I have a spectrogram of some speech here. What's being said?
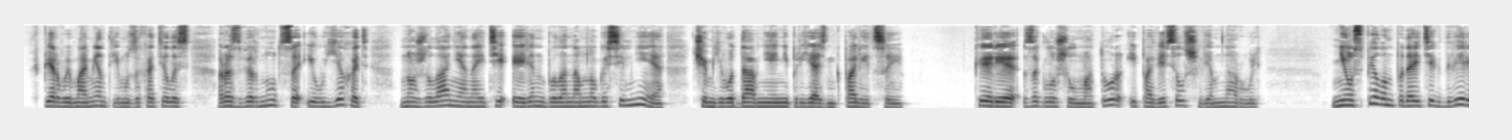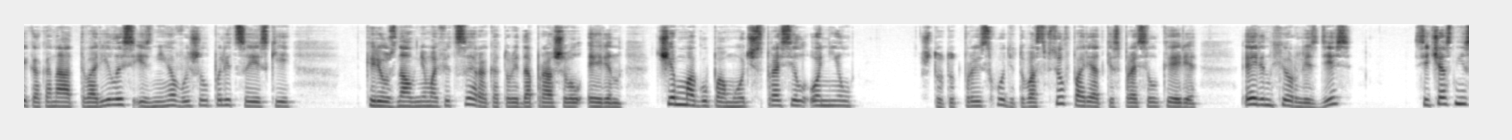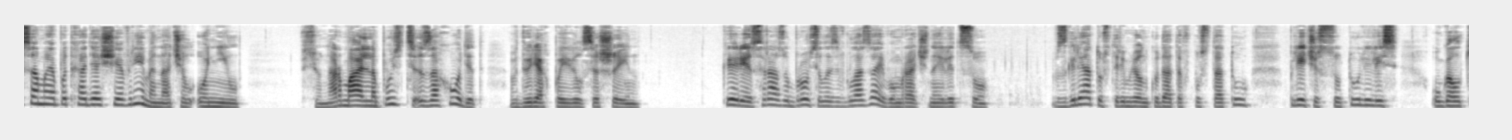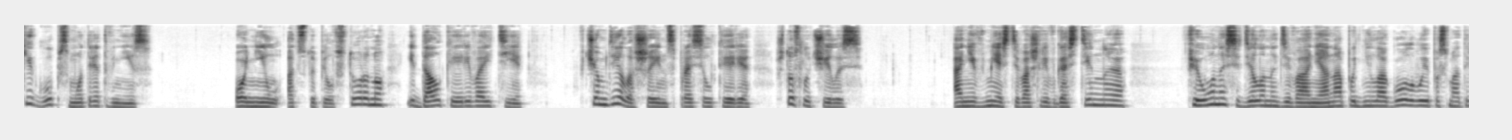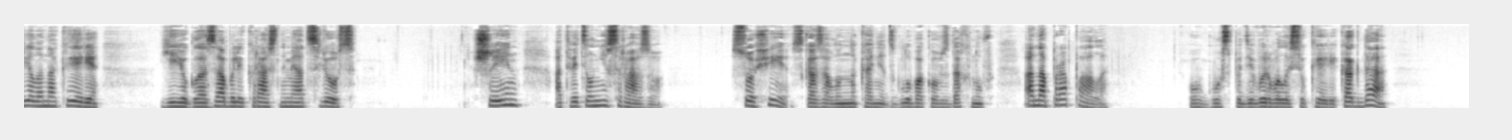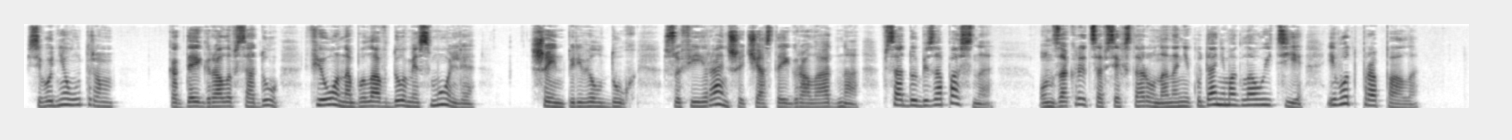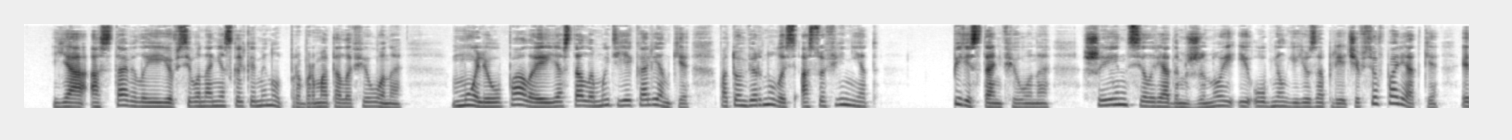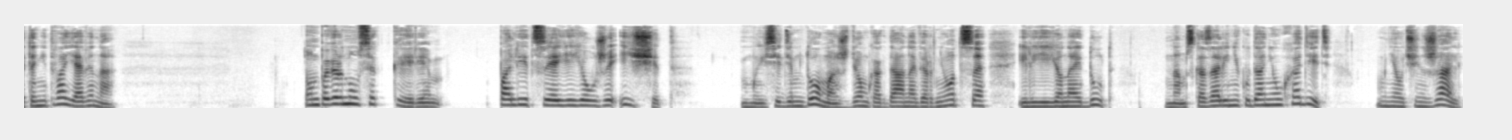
в первый момент ему захотелось развернуться и уехать, но желание найти Эрин было намного сильнее, чем его давняя неприязнь к полиции. Кэрри заглушил мотор и повесил шлем на руль. Не успел он подойти к двери, как она отворилась, из нее вышел полицейский. Кэрри узнал в нем офицера, который допрашивал Эрин. «Чем могу помочь?» — спросил О'Нил. «Что тут происходит? У вас все в порядке?» — спросил Кэрри. «Эрин Херли здесь?» «Сейчас не самое подходящее время», — начал О'Нил. «Все нормально, пусть заходит», — в дверях появился Шейн. Кэрри сразу бросилась в глаза его мрачное лицо. Взгляд устремлен куда-то в пустоту, плечи ссутулились, уголки губ смотрят вниз. О'Нил отступил в сторону и дал Кэрри войти. «В чем дело, Шейн?» — спросил Кэрри. «Что случилось?» Они вместе вошли в гостиную, — Фиона сидела на диване. Она подняла голову и посмотрела на Кэрри. Ее глаза были красными от слез. Шейн ответил не сразу. «Софи», — сказал он, наконец, глубоко вздохнув, — «она пропала». «О, Господи!» — вырвалась у Кэрри. «Когда?» «Сегодня утром, когда играла в саду. Фиона была в доме с Молли». Шейн перевел дух. София раньше часто играла одна. В саду безопасно. Он закрыт со всех сторон, она никуда не могла уйти, и вот пропала. «Я оставила ее всего на несколько минут», — пробормотала Фиона. Молли упала, и я стала мыть ей коленки. Потом вернулась, а Софи нет. «Перестань, Фиона». Шейн сел рядом с женой и обнял ее за плечи. «Все в порядке. Это не твоя вина». Он повернулся к Кэрри. «Полиция ее уже ищет. Мы сидим дома, ждем, когда она вернется или ее найдут. «Нам сказали никуда не уходить. Мне очень жаль».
